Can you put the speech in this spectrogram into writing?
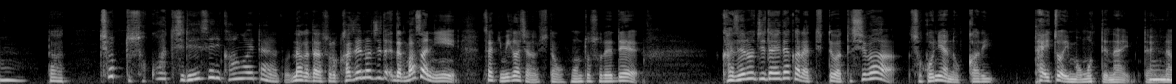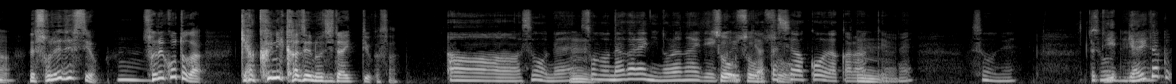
うん。だから、ちょっとそこは私冷静に考えたいなと。なんか、だからその風の時代、だまさに、さっき美香ちゃんが言ってたのが本当それで、風の時代だからって言って私はそこには乗っかりたいとは今思ってないみたいな。でそれですよ、それことが逆に風の時代っていうかさ。ああ、そうね、うんその流れに乗らないでいくって私はこうだからっていうね。そうね。やりたく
